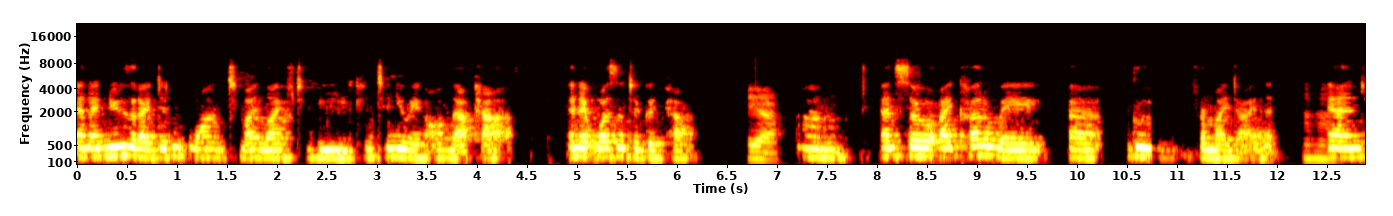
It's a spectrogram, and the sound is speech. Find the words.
And I knew that I didn't want my life to be continuing on that path. And it wasn't a good path. Yeah. Um, and so I cut away uh, gluten from my diet mm-hmm. and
